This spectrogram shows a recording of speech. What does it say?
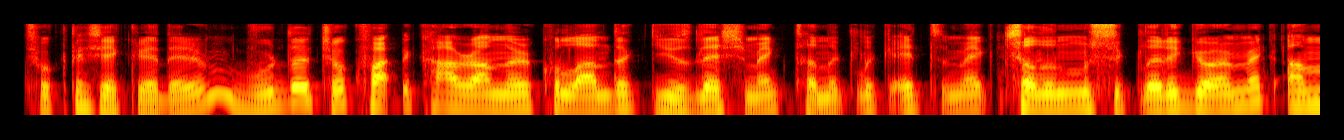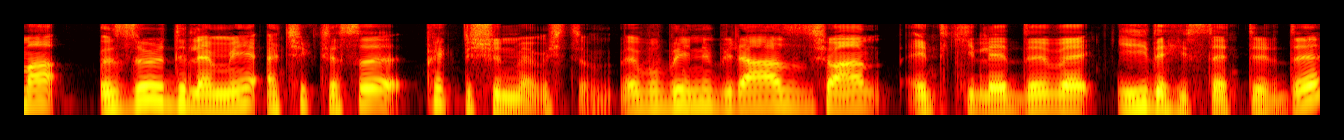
çok teşekkür ederim. Burada çok farklı kavramları kullandık. Yüzleşmek, tanıklık etmek, çalınmışlıkları görmek ama özür dilemeyi açıkçası pek düşünmemiştim. Ve bu beni biraz şu an etkiledi ve iyi de hissettirdi.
